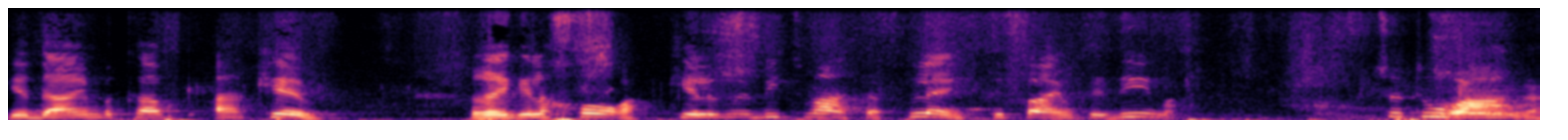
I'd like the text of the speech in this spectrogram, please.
ידיים בקו העקב, רגל אחורה, כלב מביט מטה, פלנק, כתפיים קדימה. צ'טורנגה.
